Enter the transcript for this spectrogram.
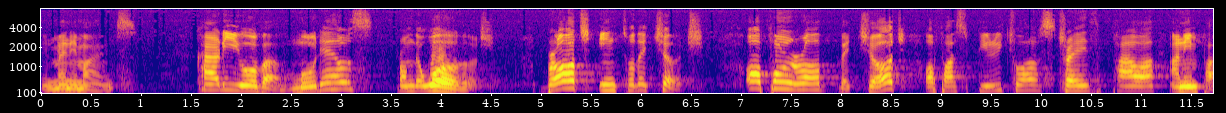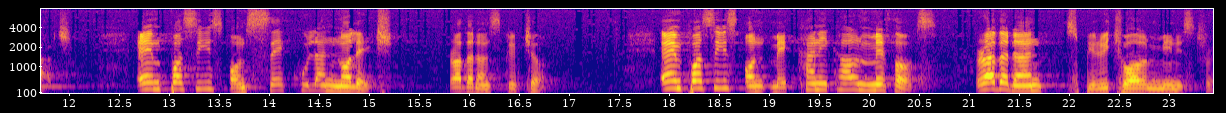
in many minds. Carry over models from the world brought into the church often rob the church of her spiritual strength, power, and impact. Emphasis on secular knowledge rather than scripture. Emphasis on mechanical methods rather than spiritual ministry.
